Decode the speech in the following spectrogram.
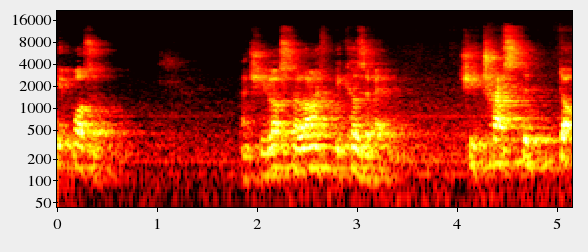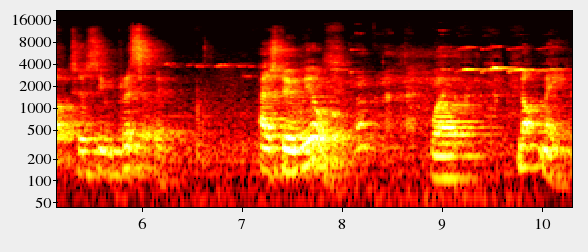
It wasn't. And she lost her life because of it. She trusted doctors implicitly, as do we all. Well, not me,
